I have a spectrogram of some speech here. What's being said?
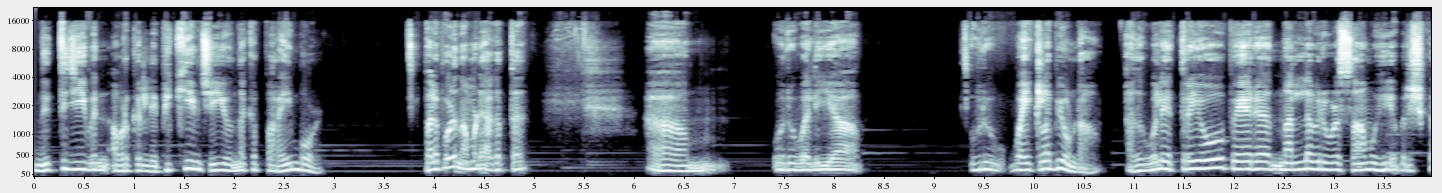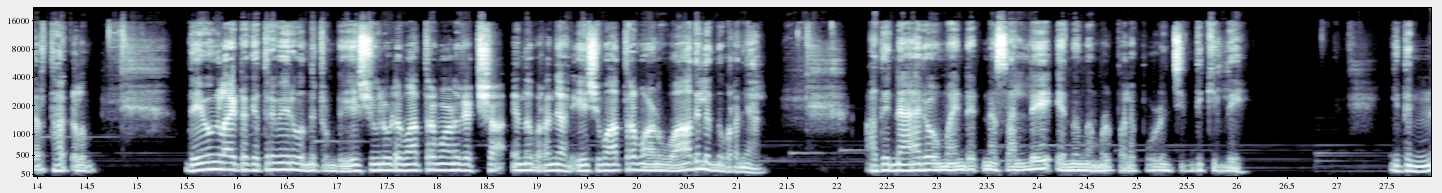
നിത്യജീവൻ അവർക്ക് ലഭിക്കുകയും ചെയ്യും എന്നൊക്കെ പറയുമ്പോൾ പലപ്പോഴും നമ്മുടെ അകത്ത് ഒരു വലിയ ഒരു വൈക്ലഭ്യം ഉണ്ടാകും. അതുപോലെ എത്രയോ പേര് നല്ലവരും സാമൂഹിക പരിഷ്കർത്താക്കളും ദൈവങ്ങളായിട്ടൊക്കെ എത്ര പേര് വന്നിട്ടുണ്ട്? യേശുവിലൂടെ മാത്രമാണ് രക്ഷ എന്ന് പറഞ്ഞാൽ യേശു മാത്രമാണ് വാതിൽ എന്ന് പറഞ്ഞാൽ അത് നാരോ മൈൻഡഡ്നെസ് അല്ലേ എന്ന് നമ്മൾ പലപ്പോഴും ചിന്തിക്കില്ലേ? ഇത്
